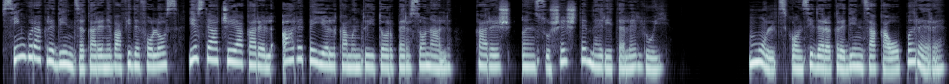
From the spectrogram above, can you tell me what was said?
Singura credință care ne va fi de folos este aceea care îl are pe el ca mântuitor personal, care își însușește meritele lui. Mulți consideră credința ca o părere.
